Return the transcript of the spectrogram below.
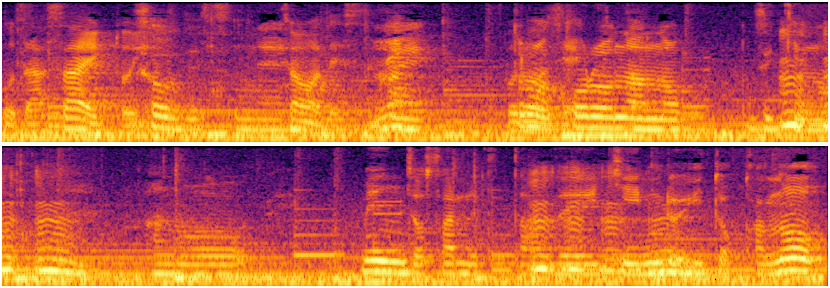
くださいという。そうですね。そうですね。はい。でまあプロジェクト。コロナの時期の、うんうんうん。あの免除されてた税金類とかの、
